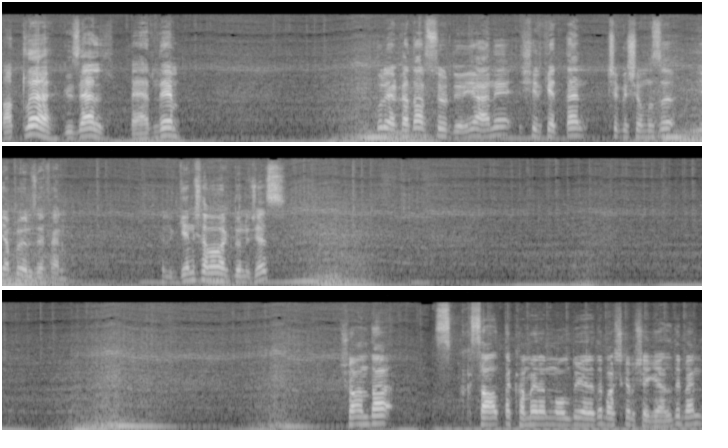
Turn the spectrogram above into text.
Tatlı, güzel, beğendim. Buraya kadar sür diyor. Yani şirketten çıkışımızı yapıyoruz efendim. Şimdi geniş alarak döneceğiz. Şu anda sağ altta kameranın olduğu yere de başka bir şey geldi. Ben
